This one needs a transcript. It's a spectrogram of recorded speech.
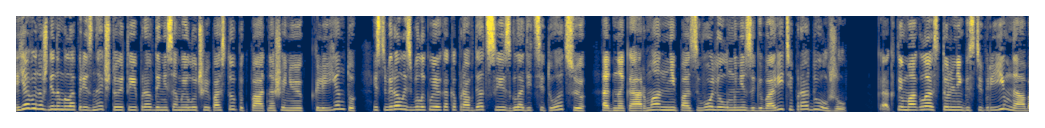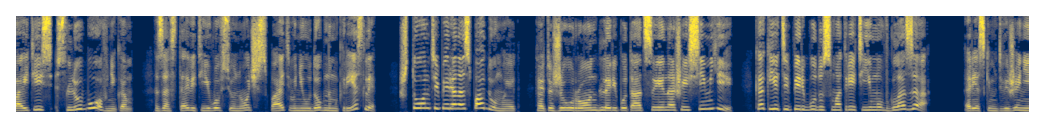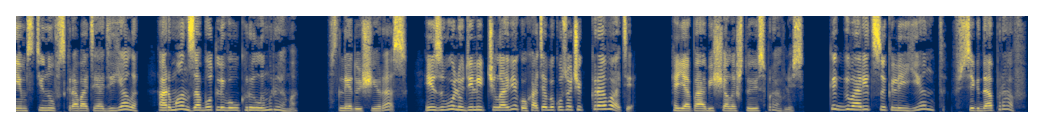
Я вынуждена была признать, что это и правда не самый лучший поступок по отношению к клиенту, и собиралась было кое-как оправдаться и сгладить ситуацию, Однако Арман не позволил мне заговорить и продолжил. «Как ты могла столь негостеприимно обойтись с любовником? Заставить его всю ночь спать в неудобном кресле? Что он теперь о нас подумает? Это же урон для репутации нашей семьи. Как я теперь буду смотреть ему в глаза?» Резким движением стянув с кровати одеяло, Арман заботливо укрыл им Рема. «В следующий раз Изволь уделить человеку хотя бы кусочек кровати. Я пообещала, что исправлюсь. Как говорится, клиент всегда прав.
